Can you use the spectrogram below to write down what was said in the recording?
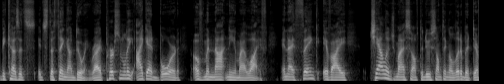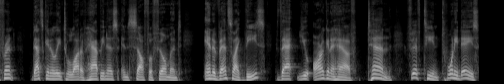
because it's it's the thing I'm doing, right? Personally, I get bored of monotony in my life. And I think if I challenge myself to do something a little bit different, that's going to lead to a lot of happiness and self-fulfillment. And events like these, that you are going to have 10, 15, 20 days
